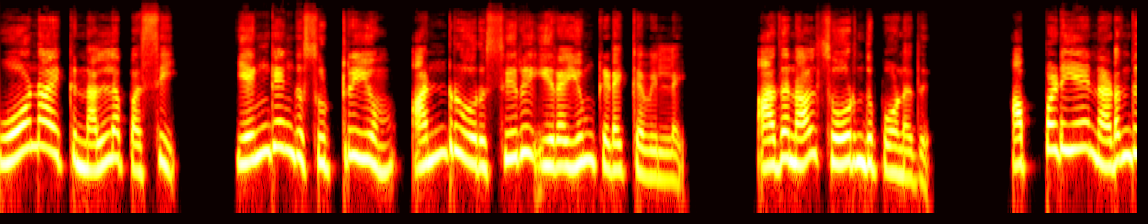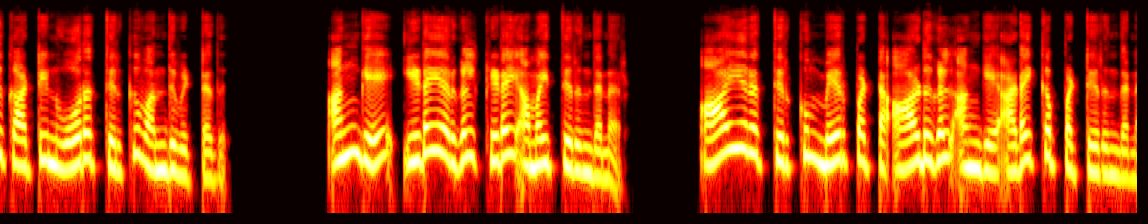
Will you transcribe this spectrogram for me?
ஓநாய்க்கு நல்ல பசி. எங்கெங்கு சுற்றியும் அன்று ஒரு சிறு இரையும் கிடைக்கவில்லை. அதனால் சோர்ந்து போனது. அப்படியே நடந்து காட்டின் ஓரத்திற்கு வந்துவிட்டது. அங்கே இடையர்கள் கிடை அமைத்திருந்தனர். ஆயிரத்திற்கும் மேற்பட்ட ஆடுகள் அங்கே அடைக்கப்பட்டிருந்தன.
